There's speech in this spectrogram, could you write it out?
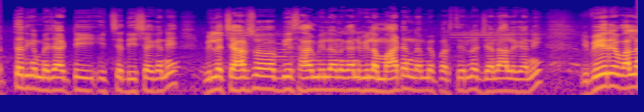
అత్యధిక మెజార్టీ ఇచ్చే దిశగానే వీళ్ళ చార్సో బీస్ హామీలను కానీ వీళ్ళ మాటలు నమ్మే పరిస్థితిలో జనాలు కానీ వేరే వాళ్ళ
